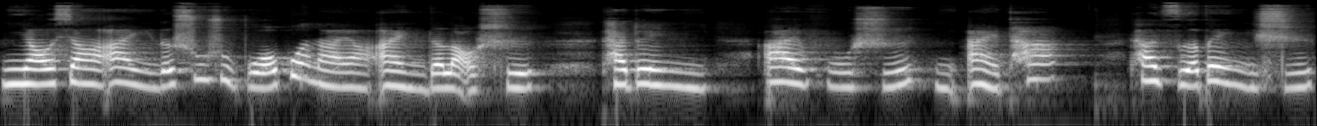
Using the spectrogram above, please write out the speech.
你要像爱你的叔叔伯伯那样爱你的老师。他对你爱抚时，你爱他；他责备你时，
